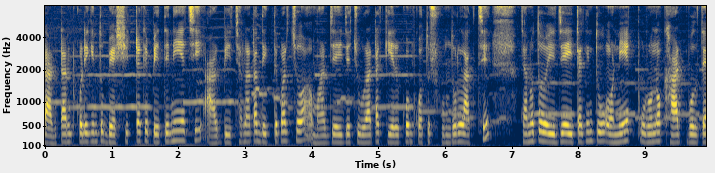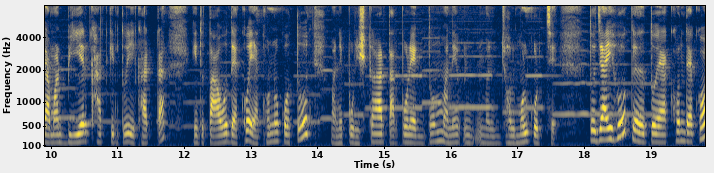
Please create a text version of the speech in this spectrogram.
টান টান করে কিন্তু বেডশিটটাকে পেতে নিয়েছি। আর বিছানাটা দেখতে পাচ্ছ আমার যে এই যে চূড়াটা কীরকম কত সুন্দর লাগছে। জানো তো, এই যে এটা কিন্তু অনেক পুরনো খাট বলতে আমার বিয়ের খাট কিন্তু এই খাটটা। কিন্তু তাও দেখো এখনও কত মানে পরিষ্কার, তারপর একদম মানে মানে ঝলমল করছে। তো যাই হোক তো এখন দেখো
